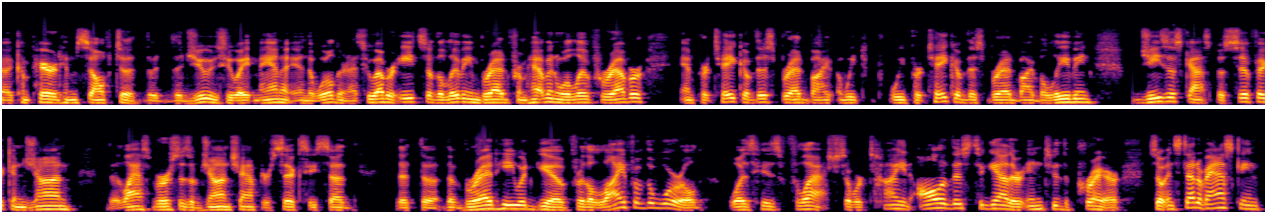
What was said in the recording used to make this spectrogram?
uh, compared himself to the, the Jews who ate manna in the wilderness. Whoever eats of the living bread from heaven will live forever, and partake of this bread by we we partake of this bread by believing. Jesus got specific in John, the last verses of John chapter six. He said that the the bread he would give for the life of the world was his flesh. So we're tying all of this together into the prayer. So instead of asking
